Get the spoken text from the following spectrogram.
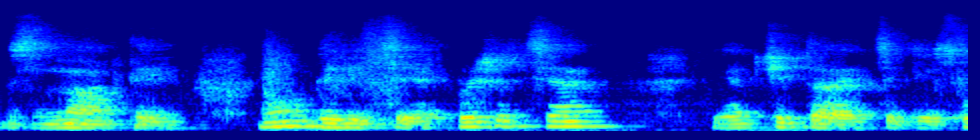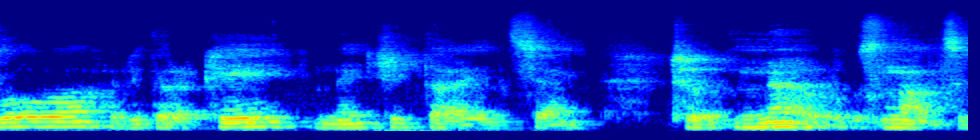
Знати. Ну, дивіться, як пишеться, як читається дієслово, літера K не читається. To know, знати.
